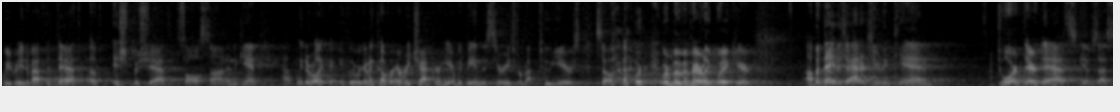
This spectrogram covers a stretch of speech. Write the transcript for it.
we read about the death of Ishbosheth, Saul's son. And again, uh, we really, if we were going to cover every chapter here, we'd be in this series for about two years. So we're, we're moving fairly quick here. Uh, but David's attitude again toward their deaths gives us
